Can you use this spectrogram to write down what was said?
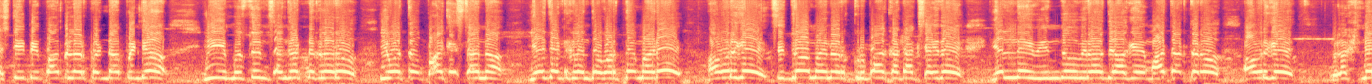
S T P popular front of India, ಈ ಮುಸ್ಲಿಂ ಸಂಘಟನೆಗಳರು ಇವತ್ತು ಪಾಕಿಸ್ತಾನ ಏಜೆಂಟ್ಗಳಂತ ವರ್ತನೆ ಮಾಡಿ ಅವರಿಗೆ ಸಿದ್ದರಾಮಯ್ಯನವ್ರ ಕೃಪಾ ಕಟಾಕ್ಷ ಇದೆ. ಎಲ್ಲಿ ಹಿಂದೂ ವಿರೋಧಿಯಾಗಿ ಮಾತಾಡ್ತಾರೋ ಅವ್ರಿಗೆ ರಕ್ಷಣೆ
